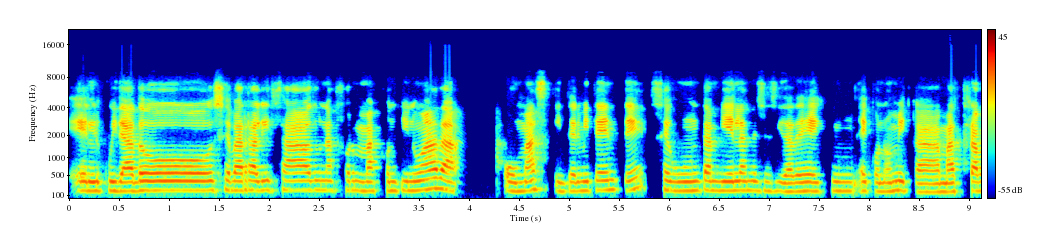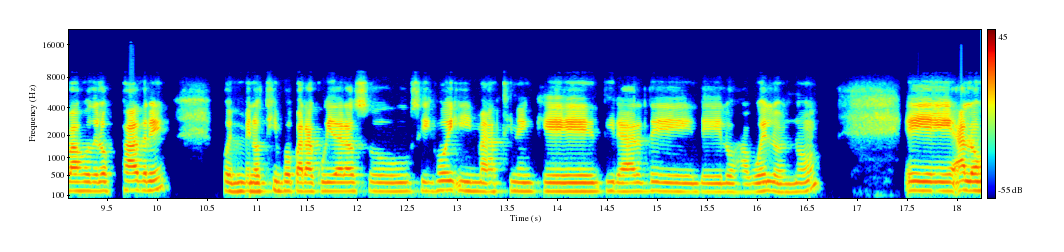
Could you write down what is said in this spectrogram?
El cuidado se va a realizar de una forma más continuada o más intermitente según también las necesidades económicas, más trabajo de los padres, pues menos tiempo para cuidar a sus hijos y más tienen que tirar de, los abuelos, ¿no? Eh, a, los,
